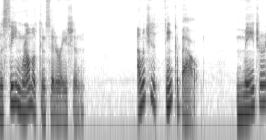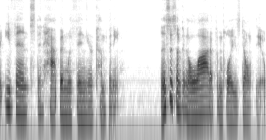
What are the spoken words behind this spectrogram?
the same realm of consideration, I want you to think about major events that happen within your company. this is something a lot of employees don't do.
